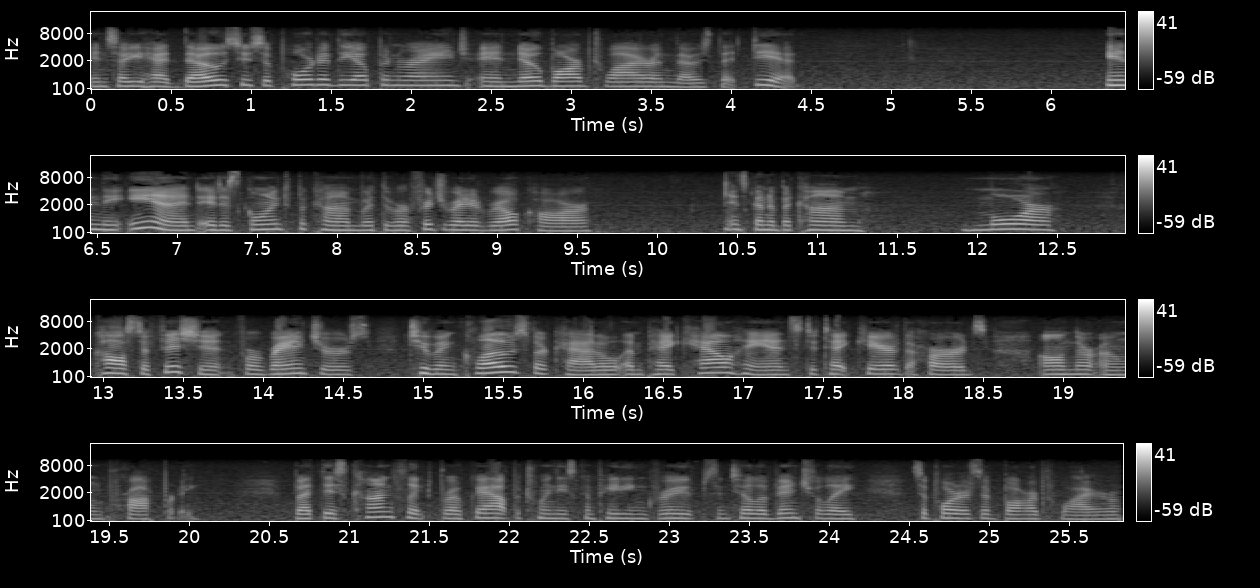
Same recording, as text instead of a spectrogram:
And so you had those who supported the open range and no barbed wire and those that did. In the end, it is going to become, with the refrigerated rail car, it's going to become more cost efficient for ranchers to enclose their cattle and pay cowhands to take care of the herds on their own property. But this conflict broke out between these competing groups until eventually supporters of barbed wire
